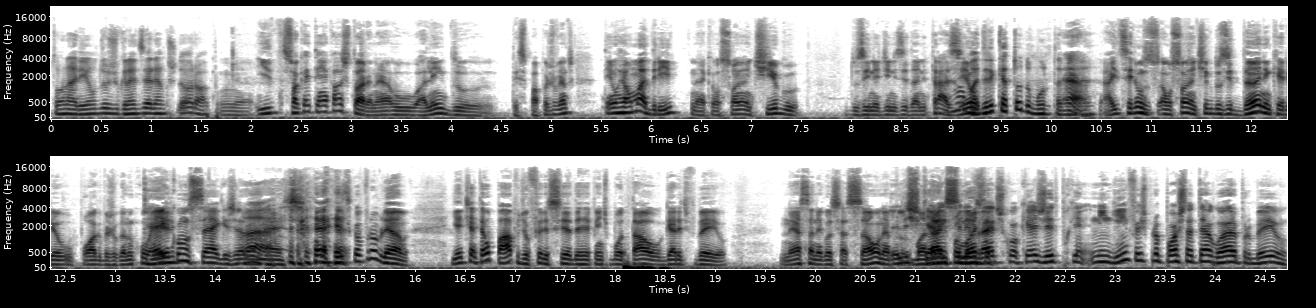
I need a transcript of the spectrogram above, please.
tornaria um dos grandes elencos da Europa. É, E, só que aí tem aquela história, né? O, além do, desse papo Juventus, tem o Real Madrid, né? Que é um sonho antigo do Zinedine Zidane trazer. O Madrid quer todo mundo também, É, né? aí seria um, é um sonho antigo do Zidane querer o Pogba jogando com Que aí ele. consegue, geralmente. Esse que é o problema. E aí tinha até o papo de oferecer, de repente, botar o Gareth Bale nessa negociação, né? Eles mandar querem ele se pro livrar Manchester. de qualquer jeito, porque ninguém fez proposta até agora pro Bale.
